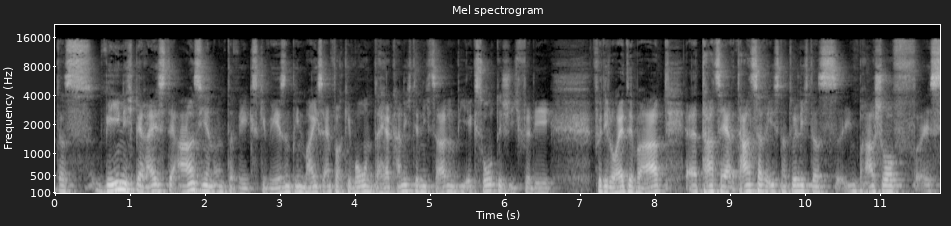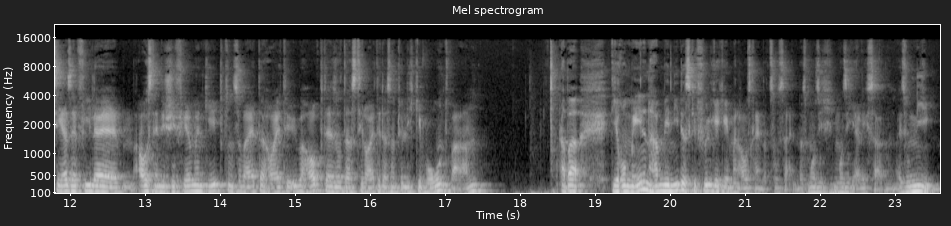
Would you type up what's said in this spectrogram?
das wenig bereiste Asien unterwegs gewesen bin, war ich es einfach gewohnt. Daher kann ich dir nicht sagen, wie exotisch ich für die, für die Leute war. Äh, Tatsache, ist natürlich, dass in Braschow sehr, sehr viele ausländische Firmen gibt und so weiter, heute überhaupt, also dass die Leute das natürlich gewohnt waren. Aber die Rumänen haben mir nie das Gefühl gegeben, ein Ausländer zu sein. Das muss ich, muss ich ehrlich sagen. Also nie.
